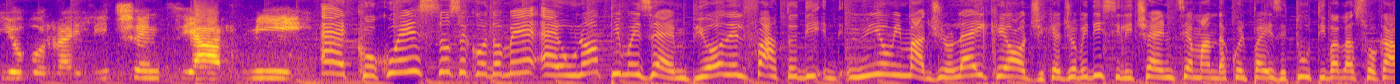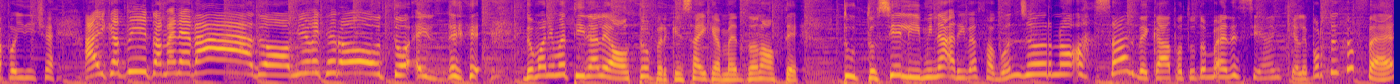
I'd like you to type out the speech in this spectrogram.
Io vorrei licenziarmi. Ecco, questo secondo me è un ottimo esempio del fatto di. Io mi immagino lei che oggi, che è giovedì, si licenzia, manda a quel paese tutti, va dal suo capo e gli dice: Hai capito, me ne vado, mi avete rotto. E domani mattina alle 8, perché sai che a mezzanotte tutto si elimina, arriva e fa buongiorno. "Ah, Salve capo, tutto bene? Sì, anche le porto il caffè.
